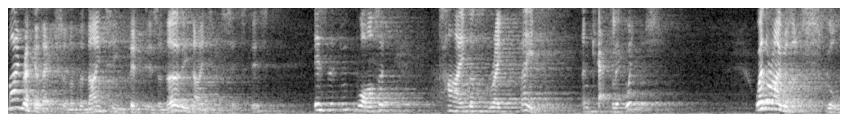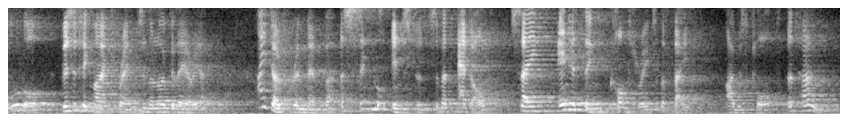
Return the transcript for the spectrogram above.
My recollection of the 1950s and early 1960s is that it was a time of great faith and Catholic witness. Whether I was at school or visiting my friends in the local area, I don't remember a single instance of an adult saying anything contrary to the faith I was taught at home.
